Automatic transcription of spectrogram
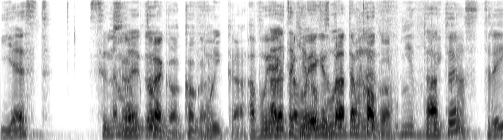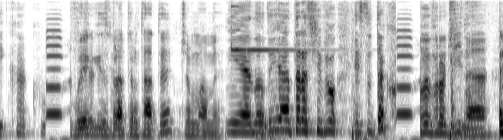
jest synem, Synem mojego którego? Kogo? wujka. A wujek- a takiego wujek jest bratem ale kogo? Nie wujka, Taty? stryjka, ku... Wujek jest bratem taty, czy mamy? Nie, no to ja teraz się wy... Jestem tak w rodzinę. A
